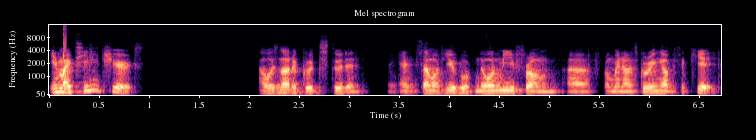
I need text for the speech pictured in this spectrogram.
In my teenage years, I was not a good student. And some of you who have known me from, uh, from when I was growing up as a kid,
